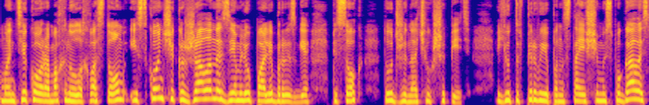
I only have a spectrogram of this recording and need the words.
Мантикора махнула хвостом, и с кончика жала на землю упали брызги. Песок тут же начал шипеть. Юта впервые по-настоящему испугалась,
